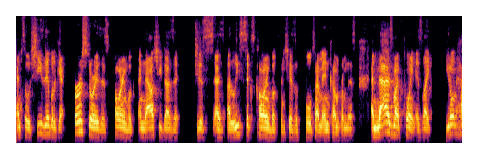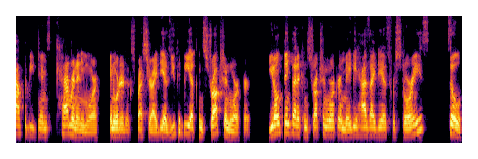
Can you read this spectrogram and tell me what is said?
and so she's able to get her stories as coloring books. And now she does it. She just has at least six coloring books, and she has a full time income from this. And that is my point. Is like you don't have to be James Cameron anymore in order to express your ideas. You could be a construction worker. You don't think that a construction worker maybe has ideas for stories? So,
